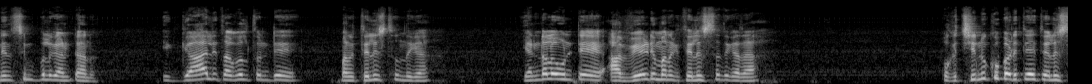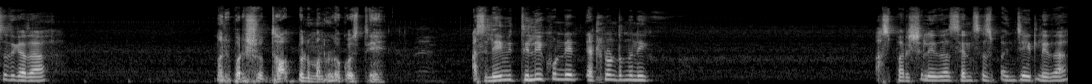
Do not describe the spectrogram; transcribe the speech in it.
నేను సింపుల్గా అంటాను. ఈ గాలి తగులుతుంటే మనకు తెలుస్తుందిగా. ఎండలో ఉంటే ఆ వేడి మనకు తెలుస్తుంది కదా. ఒక చినుకు పడితే తెలుస్తుంది కదా. మరి పరిశుద్ధాత్ముడు మనలోకి వస్తే అసలేమి తెలియకుండా ఎట్లుంటుంది నీకు? ఆ స్పర్శ లేదా? సెన్సెస్ పనిచేయట్లేదా?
